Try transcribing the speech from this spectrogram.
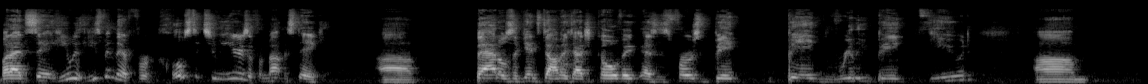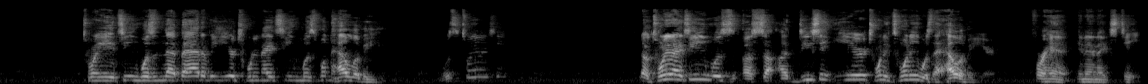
but I'd say he was he's been there for close to two years, if I'm not mistaken. Um, battles against Dominik Dijakovic as his first big, big, really big feud. Um, 2018 wasn't that bad of a year. 2019 was one hell of a year. Was it 2019? No, 2019 was a, a decent year. 2020 was a hell of a year for him in NXT.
